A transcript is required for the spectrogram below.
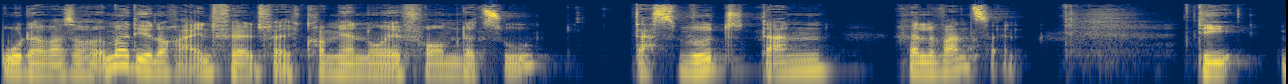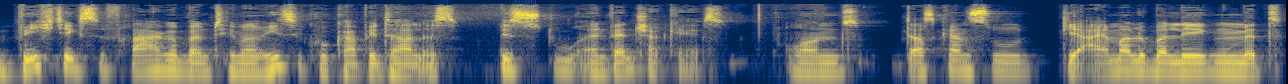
oder was auch immer dir noch einfällt, vielleicht kommen ja neue Formen dazu, das wird dann relevant sein. Die wichtigste Frage beim Thema Risikokapital ist, bist du ein Venture Case? Und das kannst du dir einmal überlegen mit,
